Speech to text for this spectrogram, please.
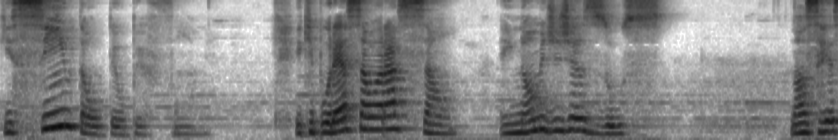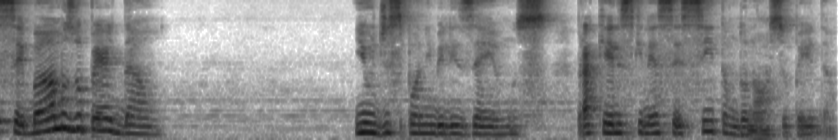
que sintam o teu perfume e que por essa oração, em nome de Jesus, nós recebamos o perdão e o disponibilizemos para aqueles que necessitam do nosso perdão.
